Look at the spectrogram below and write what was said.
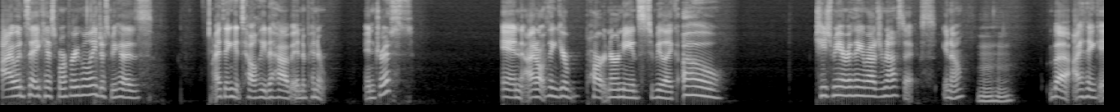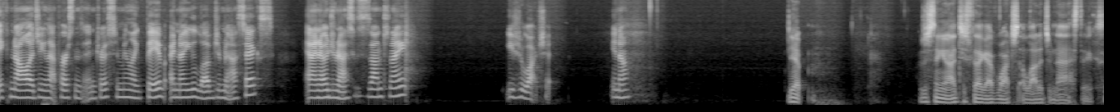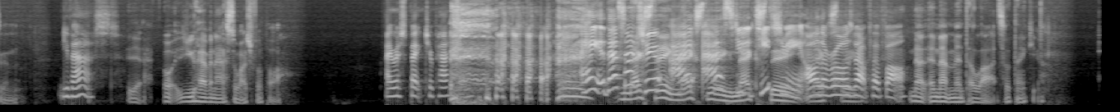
I would say kiss more frequently, just because I think it's healthy to have independent interests, and I don't think your partner needs to be like, "Oh, teach me everything about gymnastics," you know. Mm-hmm. But I think acknowledging that person's interest and being like, "Babe, I know you love gymnastics, and I know gymnastics is on tonight. You should watch it," you know. Yep. I was just thinking. I just feel like I've watched a lot of gymnastics, and You've asked. yeah, well, you haven't asked to watch football. I respect your passion. hey, that's not Next true. thing, I next asked thing, you to teach thing, me all the rules about football. No, and that meant a lot. So thank you.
